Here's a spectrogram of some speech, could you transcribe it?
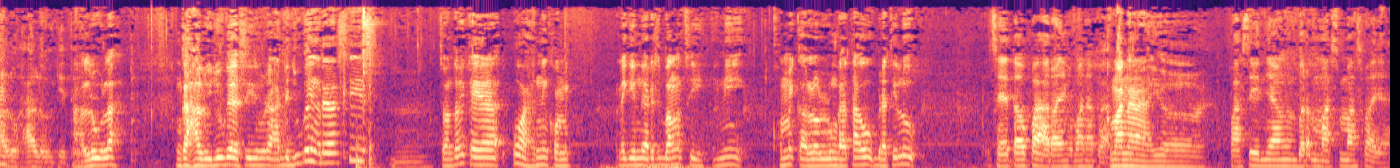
halu-halu gitu. halu lah. Nggak halu juga sih ada juga yang realistis. Contohnya kayak wah ini komik legendaris banget sih. Ini komik kalau lu nggak tahu berarti lu Saya tahu Pak arahnya ke mana Pak. ke mana? Yo Pastiin yang beremas-emas Pak ya.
